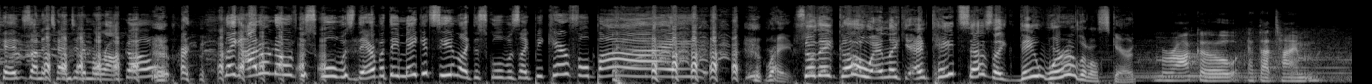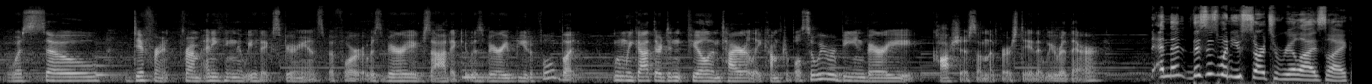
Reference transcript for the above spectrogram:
kids unattended in Morocco. Like, I don't know if the school was there, but they make it seem like the school was like, be careful, bye. right. So they go and like and Kate says like they were a little scared. Morocco at that time was so different from anything that we had experienced before. It was very exotic, it was very beautiful, but when we got there didn't feel entirely comfortable. So we were being very cautious on the first day that we were there. And then this is when you start to realize, like,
